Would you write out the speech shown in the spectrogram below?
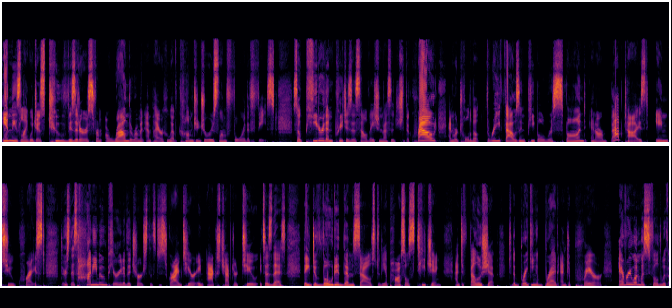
in these languages to visitors from around the Roman Empire who have come to Jerusalem for the feast. So Peter then preaches a salvation message to the crowd, and we're told about 3,000 people respond and are baptized into Christ. There's this honeymoon period of the church that's described here in Acts chapter 2. It says this They devoted themselves to the apostles' teaching and to fellowship, to the breaking of bread and to prayer. Everyone was filled with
